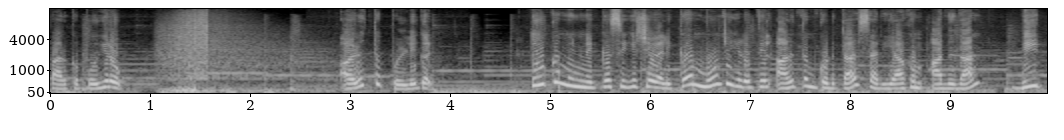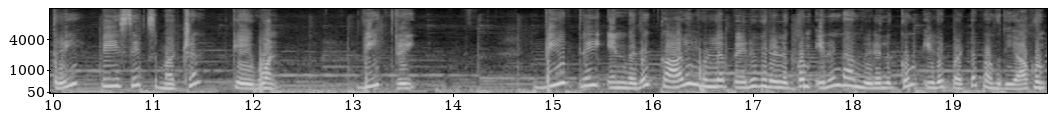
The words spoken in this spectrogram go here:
பார்க்க போகிறோம். அழுத்த புள்ளிகள். தூக்கமின்மைக்கு சிகிச்சை அளிக்க மூன்று இடத்தில் அழுத்தம் கொடுத்தால் சரியாகும். அதுதான் வி த்ரீ பி சிக்ஸ் மற்றும் K one V three V three என்பது காலில் உள்ள பெருவிரலுக்கும் இரண்டாம் விரலுக்கும் இடைப்பட்ட பகுதியாகும்.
